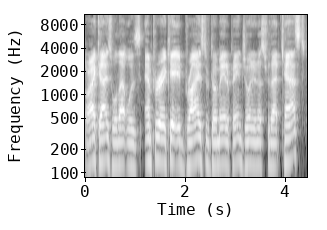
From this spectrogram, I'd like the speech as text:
All right, guys. Well, that was Emperor, aka Brized of Domain of Pain, joining us for that cast.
